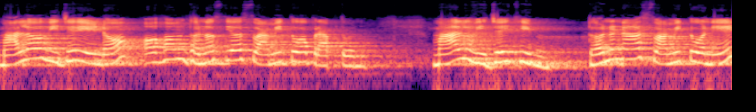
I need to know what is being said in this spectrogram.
માલ વિજયેન અહમ ધનસ્ય સ્વામિત્વ પ્રાપ્તોને. માલ વિજયથી હું ધનના સ્વામિત્વને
